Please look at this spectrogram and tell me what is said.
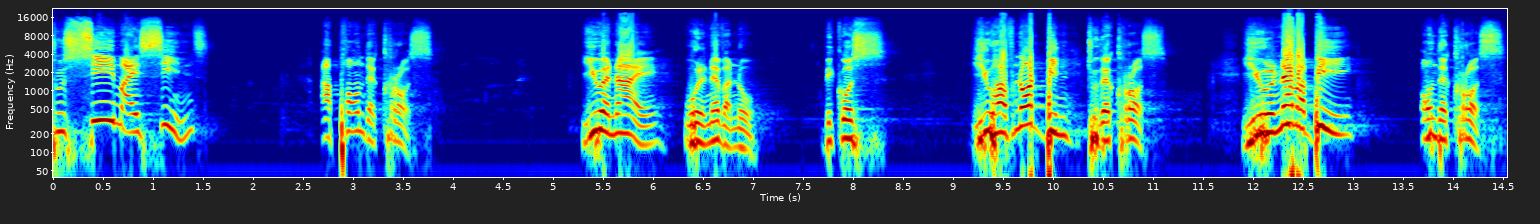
to see my sins upon the cross. You and I will never know because you have not been to the cross. You will never be on the cross.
